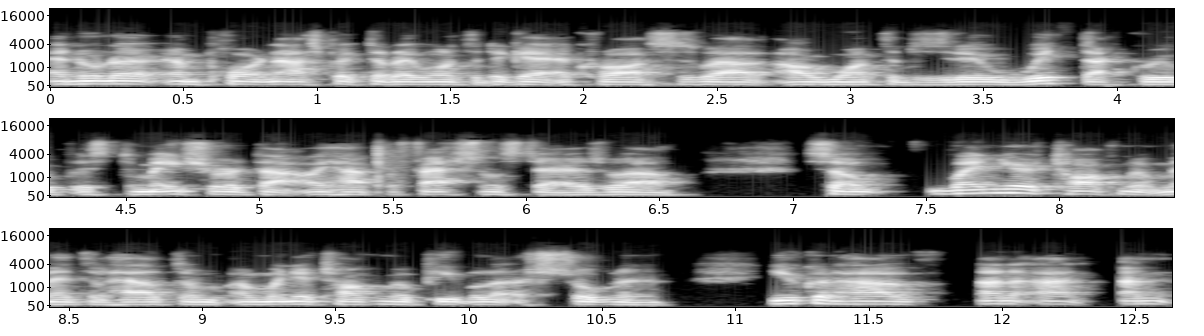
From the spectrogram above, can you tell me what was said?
another important aspect that I wanted to get across as well, I wanted to do with that group is to make sure that I have professionals there as well. So when you're talking about mental health and, and when you're talking about people that are struggling, you could have and, and and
